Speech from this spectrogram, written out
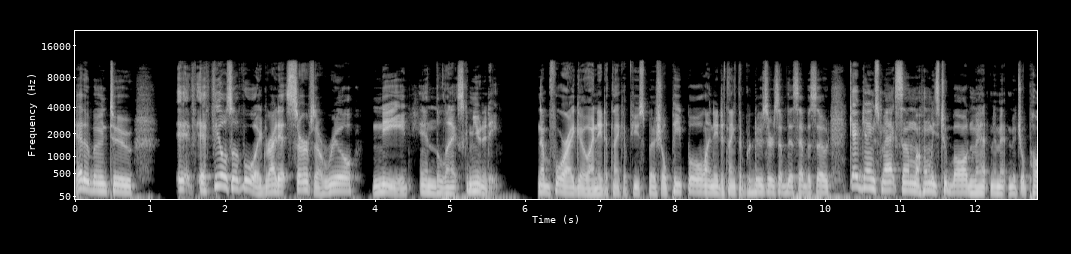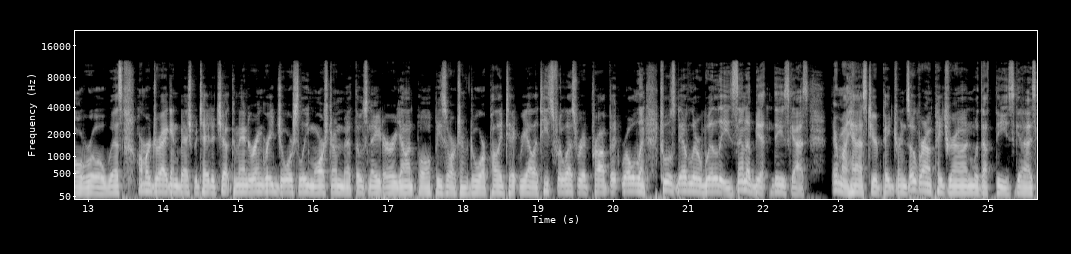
Edubuntu, it, it fills a void, right? It serves a real need in the Linux community. Now, before I go, I need to thank a few special people. I need to thank the producers of this episode Gabe James Maxim, my homies Too Bald, Matt Mimit, Mitchell Paul, Royal West, Armor Dragon, Bash Potato, Chuck, Commander Angry, George Lee, Marstrom, Methos, Nader, Jan Paul, Peace Arch Door, Polytech Realities for Less, Red Prophet, Roland, Tools Devler, Willie, Zenabit. These guys, they're my highest tiered patrons over on Patreon. Without these guys,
